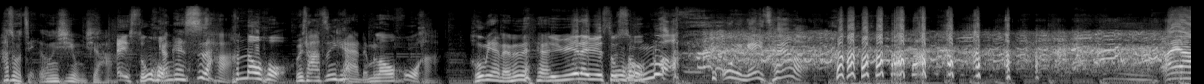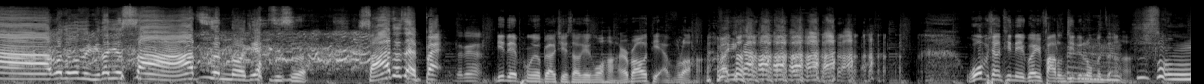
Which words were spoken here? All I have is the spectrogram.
他说这个东西用起哈，哎，松活，刚开始哈很恼火。为啥子你看那么恼火哈？后面慢慢慢慢就越来越松松了，我又安逸惨了。哎呀，我说我是遇到些啥子人了，简直是啥都在摆，真的。你的朋友不要介绍给我哈，二把我玷污了哈。我不想听那关于发动机的龙门阵哈。松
